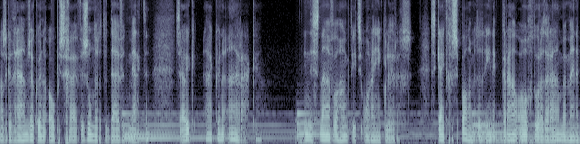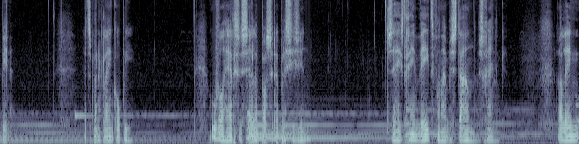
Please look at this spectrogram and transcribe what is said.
Als ik het raam zou kunnen openschuiven zonder dat de duif het merkte, zou ik haar kunnen aanraken. In de snavel hangt iets oranjekleurigs. Ze kijkt gespannen met het ene kraaloog door het raam bij mij naar binnen. Het is maar een klein koppie. Hoeveel hersencellen passen er precies in? Ze heeft geen weet van haar bestaan waarschijnlijk. Alleen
